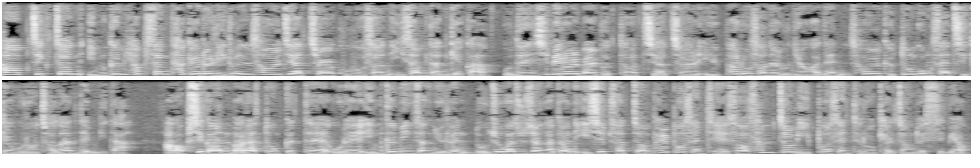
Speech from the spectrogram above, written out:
파업 직전 임금 협상 타결을 이룬 서울 지하철 9호선 2, 3단계가 오는 11월 말부터 지하철 18호선을 운영하는 서울교통공사 직영으로 전환됩니다. 9시간 마라톤 끝에 올해 임금 인상률은 노조가 주장하던 24.8%에서 3.2%로 결정됐으며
